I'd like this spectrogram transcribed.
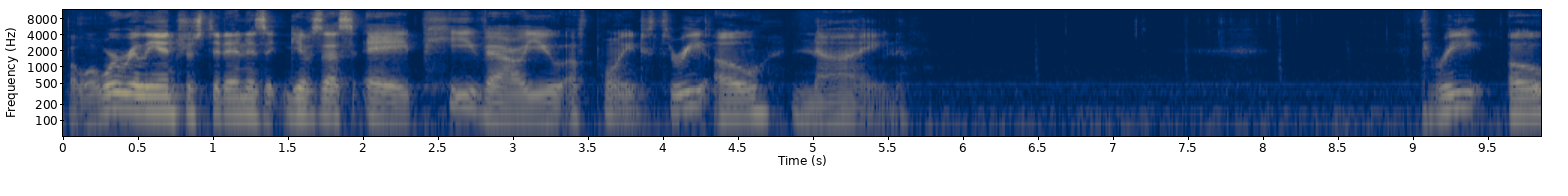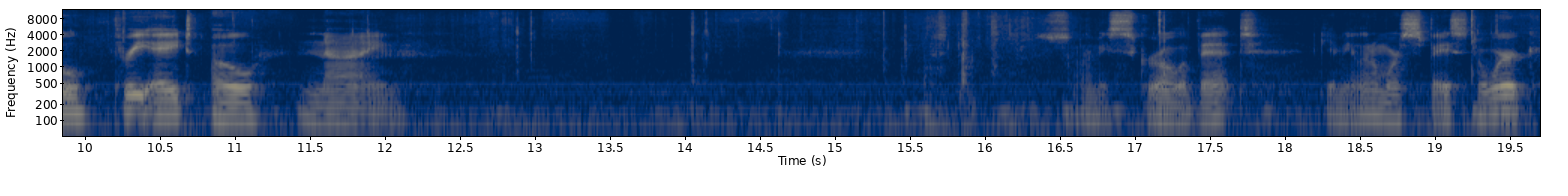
But what we're really interested in is it gives us a p-value of 0.309. 303809. So let me scroll a bit, give me a little more space to work.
